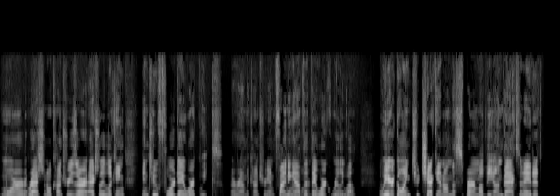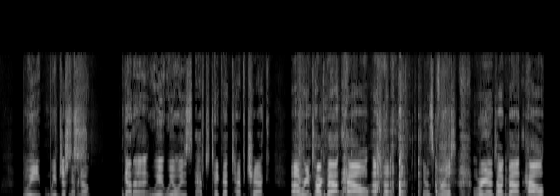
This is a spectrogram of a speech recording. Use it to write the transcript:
more rational countries are actually looking into four day work weeks around the country and finding More out that they work really well. We are going to check in on the sperm of the unvaccinated. We we've just Never know. gotta we we always have to take that temp check. Uh, we're going to talk about how uh, that's gross. We're going to talk about how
